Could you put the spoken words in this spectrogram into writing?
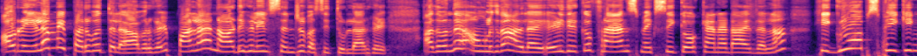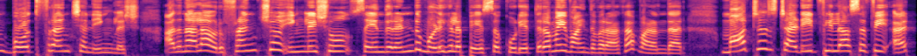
அவருடைய இளமை பருவத்தில் அவர்கள் பல நாடுகளில் சென்று வசித்துள்ளார்கள். அது வந்து அவங்களுக்கு தான் அதில் எழுதியிருக்கு. ஃப்ரான்ஸ் மெக்சிகோ கெனடா இதெல்லாம். He grew up speaking both French and English அதனால் அவர் ஃப்ரெஞ்சும் இங்கிலீஷும் சேர்ந்து ரெண்டு மொழிகளை பேசக்கூடிய திறமை வாய்ந்தவராக வளர்ந்தார். Martel studied philosophy at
